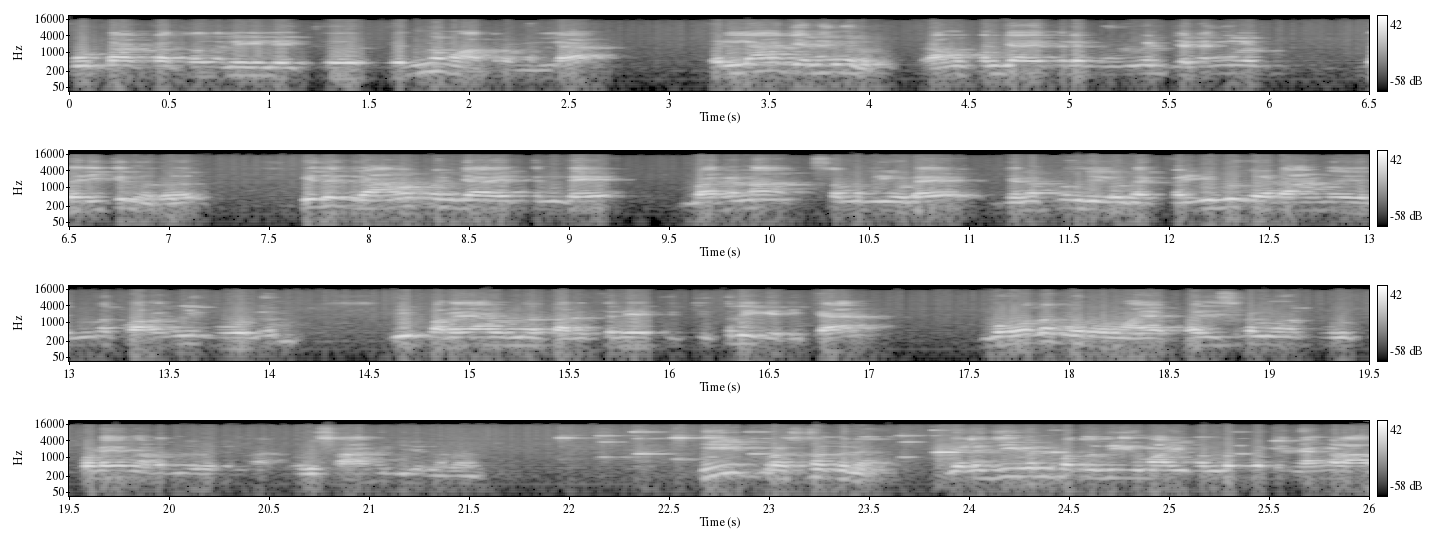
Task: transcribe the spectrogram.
കൂട്ടാക്കാത്ത നിലയിലേക്ക് എന്ന് മാത്രമല്ല എല്ലാ ജനങ്ങളും ഗ്രാമപഞ്ചായത്തിലെ മുഴുവൻ ജനങ്ങളും ധരിക്കുന്നത് ഇത് ഗ്രാമപഞ്ചായത്തിന്റെ ഭരണ ഭരണസമിതിയുടെ ജനപ്രതിനിധിയുടെ കഴിവുകേടാണ് എന്ന് പറഞ്ഞു പോലും ഈ പറയാവുന്ന തരത്തിലേക്ക് ചിത്രീകരിക്കാൻ ബോധപൂർവമായ പരിശ്രമങ്ങൾ ഉൾപ്പെടെ നടന്നു വരുന്ന ഒരു സാഹചര്യം നടന്നു. ഈ പ്രശ്നത്തിന് ജലജീവൻ പദ്ധതിയുമായി ബന്ധപ്പെട്ട് ഞങ്ങൾ ആ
